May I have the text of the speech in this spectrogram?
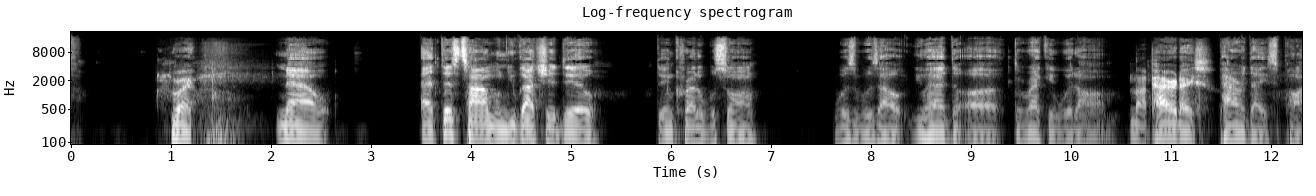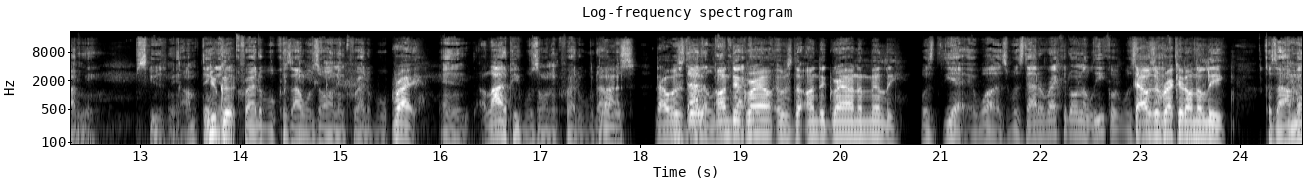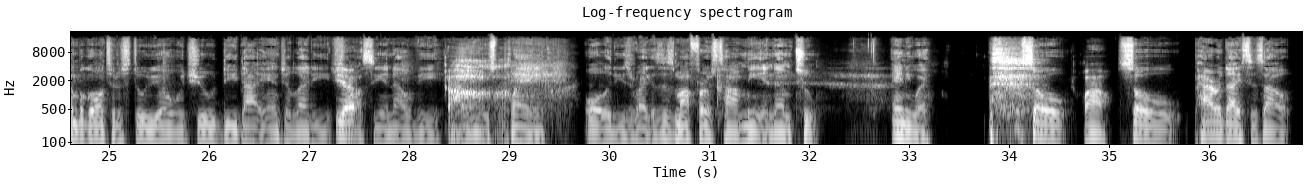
Right. Now, at this time when you got your deal, the incredible song was was out. You had the uh the record with um Not Paradise. Paradise. Pardon me. Excuse me. I'm thinking incredible because I was on incredible, Right. and a lot of people was on incredible. That was That was, that the leak underground. It was the underground of Millie. Was yeah, it was. Was that a record on the leak or was That was a record on the leak. Because I remember going to the studio with you, D-Dot Angelettie, Yep. Sean C. and LV, and you was playing all of these records. This is my first time meeting them too. Anyway, so Wow. so Paradise is out.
